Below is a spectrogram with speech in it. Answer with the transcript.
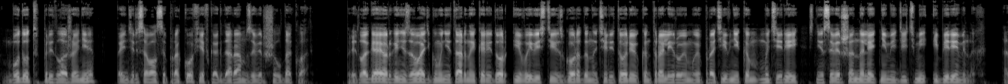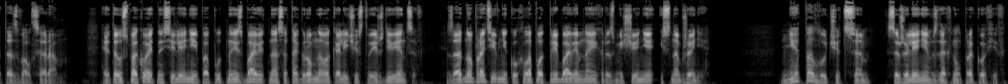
«Будут предложения?» — поинтересовался Прокофьев, когда Рам завершил доклад. Предлагаю организовать гуманитарный коридор и вывести из города на территорию, контролируемую противником, матерей с несовершеннолетними детьми и беременных», — отозвался Рам. «Это успокоит население и попутно избавит нас от огромного количества иждивенцев. Заодно противнику хлопот прибавим на их размещение и снабжение». «Не получится», — с сожалением вздохнул Прокофьев.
